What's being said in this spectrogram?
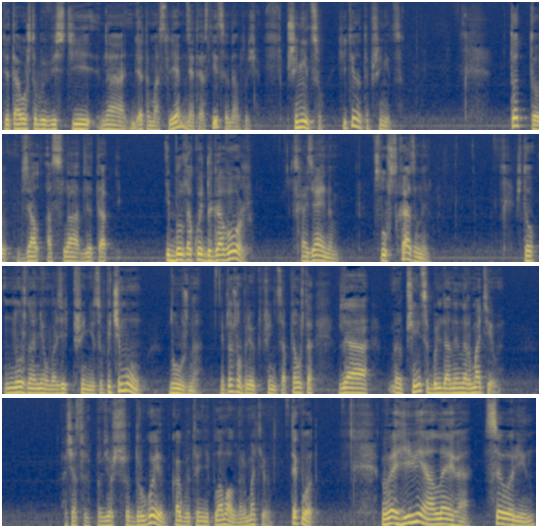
Для того, чтобы везти на этом осле, на этой ослице в данном случае, пшеницу. חיטין – это пшеница. тот, кто взял осла для того, и был такой договор с хозяином, вслух сказанный, что нужно о нем возить пшеницу. Почему нужно? Не потому, что он привык к пшенице, а потому что для э, пшеницы были даны нормативы. А сейчас поведешь что-то другое, как бы ты не поломал нормативы. Так вот, Вагиви алейга сеорин,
